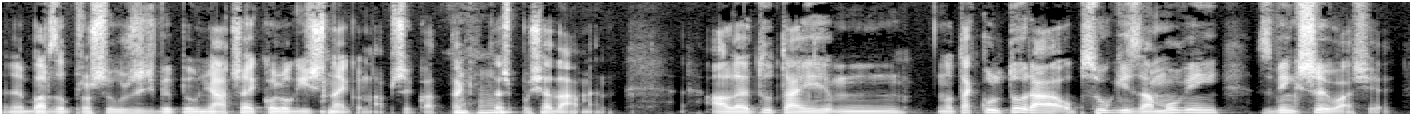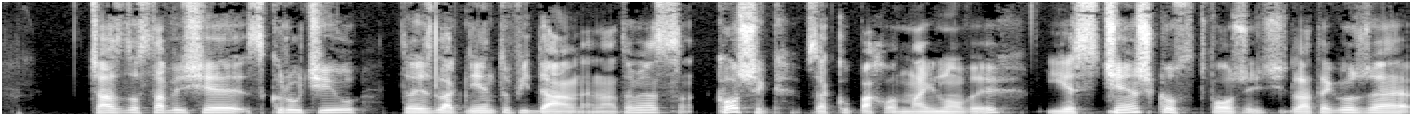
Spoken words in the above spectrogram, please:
e, bardzo proszę użyć wypełniacza ekologicznego na przykład, taki Mhm. też posiadamy. Ale tutaj mm, no, ta kultura obsługi zamówień zwiększyła się czas dostawy się skrócił, to jest dla klientów idealne. Natomiast koszyk w zakupach online'owych jest ciężko stworzyć, dlatego że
